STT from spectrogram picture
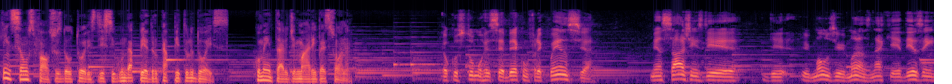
Quem são os falsos doutores de 2 Pedro capítulo 2? Comentário de Mari Persona. Eu costumo receber com frequência mensagens de, de irmãos e irmãs, né, que dizem:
